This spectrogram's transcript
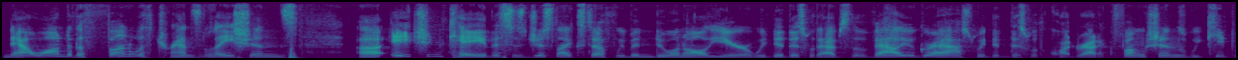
Now on to the fun with translations. Uh, H and K, this is just like stuff we've been doing all year. We did this with absolute value graphs. We did this with quadratic functions. We keep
